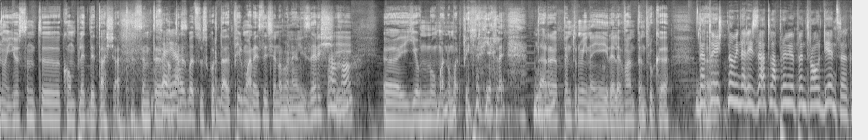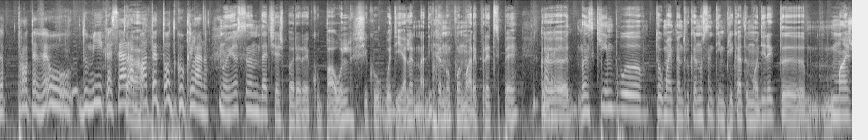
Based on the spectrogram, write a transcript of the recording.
Nu, eu sunt uh, complet detașat. Sunt, uh, am Serios? tras bățul scurt, dar filmul are 10 nominalizări și Aha. uh, eu nu mă număr printre ele, dar uh, pentru mine e irelevant pentru că Dar tu ești nominalizat la premiu pentru audiență, că ProTV-ul duminică seara Da. bate tot cu clanul. Nu, eu sunt de aceeași părere cu Paul și cu Woody Allen, adică nu pun mare preț pe. Corect. Uh, în schimb, uh, tocmai pentru că nu sunt implicat în mod direct, uh, m-aș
